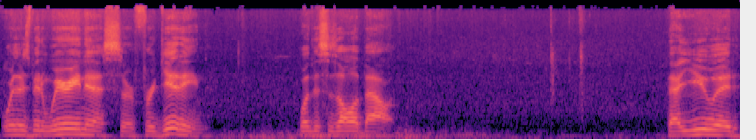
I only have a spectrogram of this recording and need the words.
where there's been weariness or forgetting what this is all about, that you would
